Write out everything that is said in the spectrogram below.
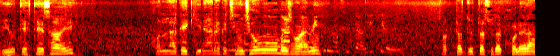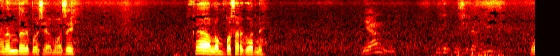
भ्यू त्यस्तै छ है। खोलाकै किनाराकै छेउछेउमै छौँ हामी। चट्ट जुत्ता सुत्ता खोलेर आनन्दले बस्यो म चाहिँ। कहाँ लम्पसार गर्ने? हो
